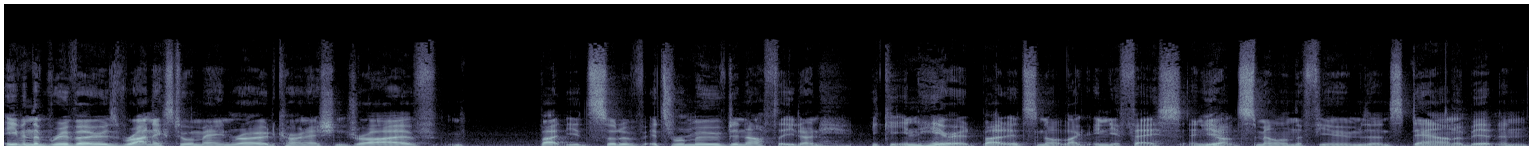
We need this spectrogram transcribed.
even the river is right next to a main road, Coronation Drive, but it's sort of it's removed enough that you don't you can hear it, but it's not like in your face and you're Yeah. not smelling the fumes and it's down a bit and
